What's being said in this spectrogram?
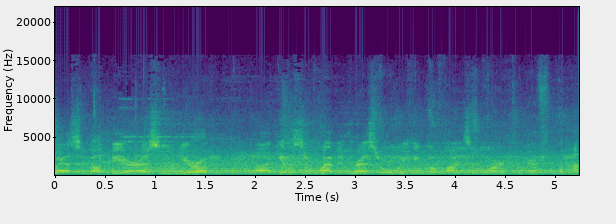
U.S., about BRS in Europe. Uh, give us a web address where we can go find some more information. Uh,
